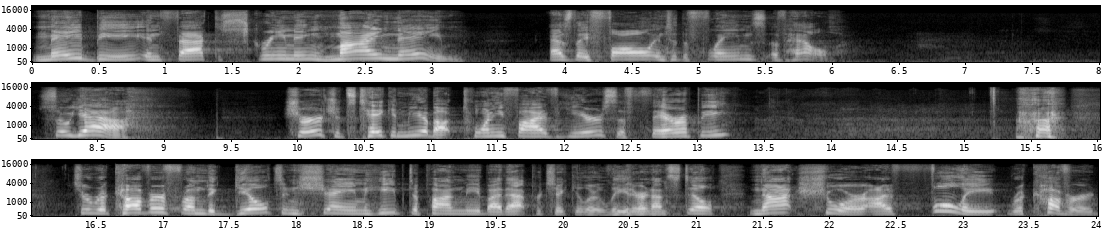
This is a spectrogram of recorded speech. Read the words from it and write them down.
may be, in fact, screaming my name as they fall into the flames of hell. So, yeah, church, it's taken me about 25 years of therapy. to recover from the guilt and shame heaped upon me by that particular leader, and I'm still not sure I've fully recovered.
